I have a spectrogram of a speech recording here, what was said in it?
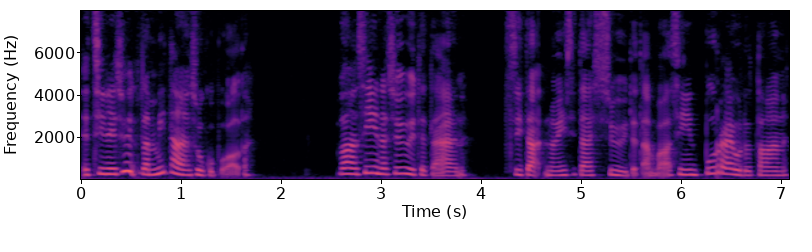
et siinä ei syytetä mitään sukupuolta. Vaan siinä syytetään sitä, no ei sitä syytetä, vaan siinä pureudutaan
